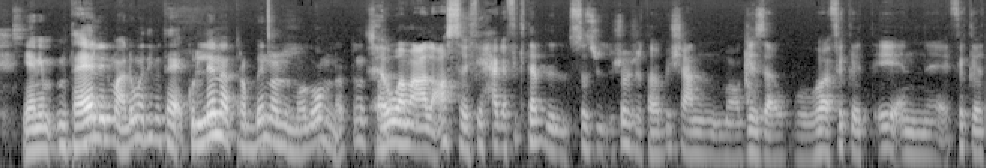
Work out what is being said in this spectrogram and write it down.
يعني متهيألي المعلومة دي متهيألي كلنا اتربينا من الموضوع من اركان الصلاه هو مع العصر في حاجة في كتاب للأستاذ جورج طربيش عن المعجزه وهو فكرة إيه إن فكرة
